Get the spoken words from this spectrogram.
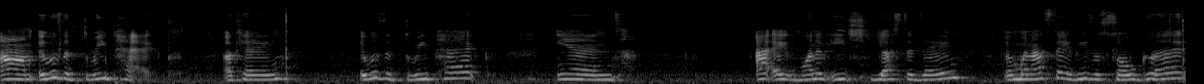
Um it was a 3 pack, okay? It was a 3 pack and I ate one of each yesterday and when I say these are so good,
